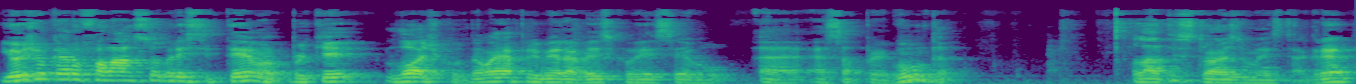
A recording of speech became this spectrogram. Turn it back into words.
E hoje eu quero falar sobre esse tema, porque, lógico, não é a primeira vez que eu recebo uh, essa pergunta lá do Stories do meu Instagram,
